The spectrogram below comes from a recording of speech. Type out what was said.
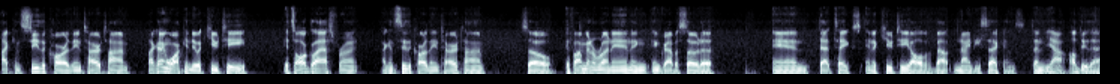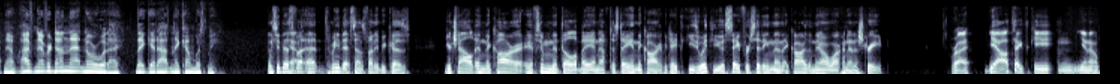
I can see the car the entire time. Like I can walk into a QT, it's all glass front. I can see the car the entire time. So if I'm going to run in and, and grab a soda, and that takes in a QT all of about 90 seconds, then yeah, I'll do that. No, I've never done that, nor would I. They get out and they come with me. And see, that's Yeah. fun- uh, to me that sounds funny because your child in the car, assuming that they'll obey enough to stay in the car, if you take the keys with you, is safer sitting in that car than they are walking down the street. Right. Yeah, I'll take the key and you know,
